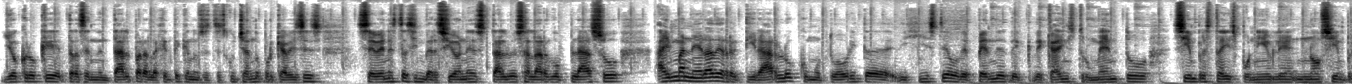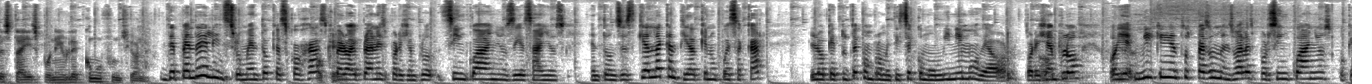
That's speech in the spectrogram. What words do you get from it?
yo creo que trascendental para la gente que nos está escuchando, porque a veces se ven estas inversiones tal vez a largo plazo. ¿Hay manera de retirarlo, como tú ahorita dijiste, o depende de, cada instrumento? ¿Siempre está disponible? ¿No siempre está disponible? ¿Cómo funciona? Depende del instrumento que escojas, pero hay planes, por ejemplo, 5 años, 10 años. Entonces, ¿qué es la cantidad que no puedes sacar? Lo que tú te comprometiste como mínimo de ahorro. Por ejemplo, oye, 1.500 pesos mensuales por 5 años, ok,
